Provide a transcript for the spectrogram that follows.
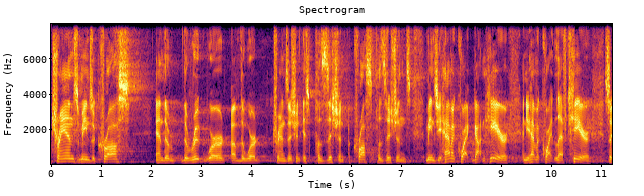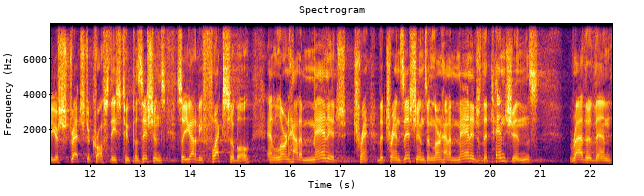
Trans means across, and the, the root word of the word transition is position, across positions. means you haven't quite gotten here and you haven't quite left here. So you're stretched across these two positions. So you got to be flexible and learn how to manage tra- the transitions and learn how to manage the tensions rather than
